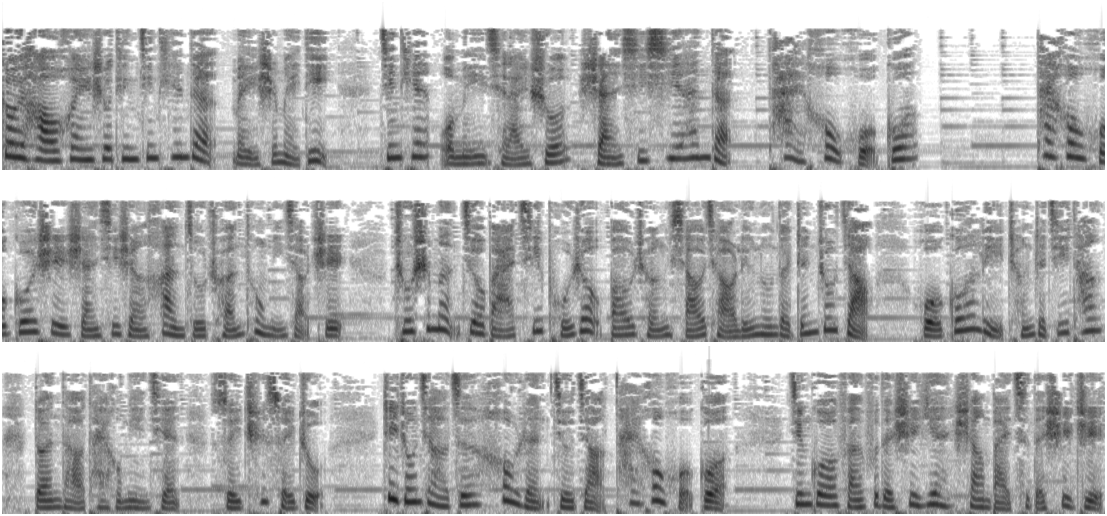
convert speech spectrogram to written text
各位好，欢迎收听今天的美食美地。今天我们一起来说陕西西安的太后火锅。太后火锅是陕西省汉族传统名小吃，厨师们就把鸡脯肉包成小巧玲珑的珍珠饺，火锅里盛着鸡汤，端到太后面前，随吃随煮。这种饺子后人就叫太后火锅。经过反复的试验，上百次的试制，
